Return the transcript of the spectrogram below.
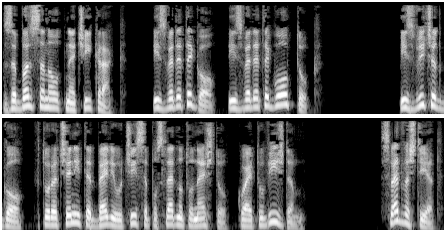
забърсана от нечий крак. Изведете го, изведете го от тук. Извличат го, вторачените бели очи са последното нещо, което виждам. Следващият.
